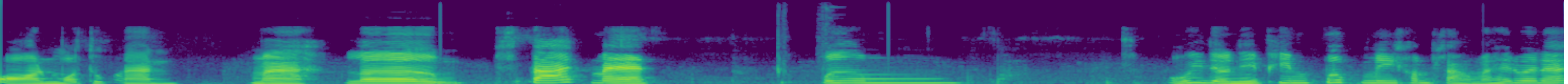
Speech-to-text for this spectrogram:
ออนหมดทุกอัน มาเริ่ม start match ปึ้มอุ้ยเดี๋ยวนี้พิมพ์ปุ๊บมีคำสั่งมาให้ด้วยนะ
